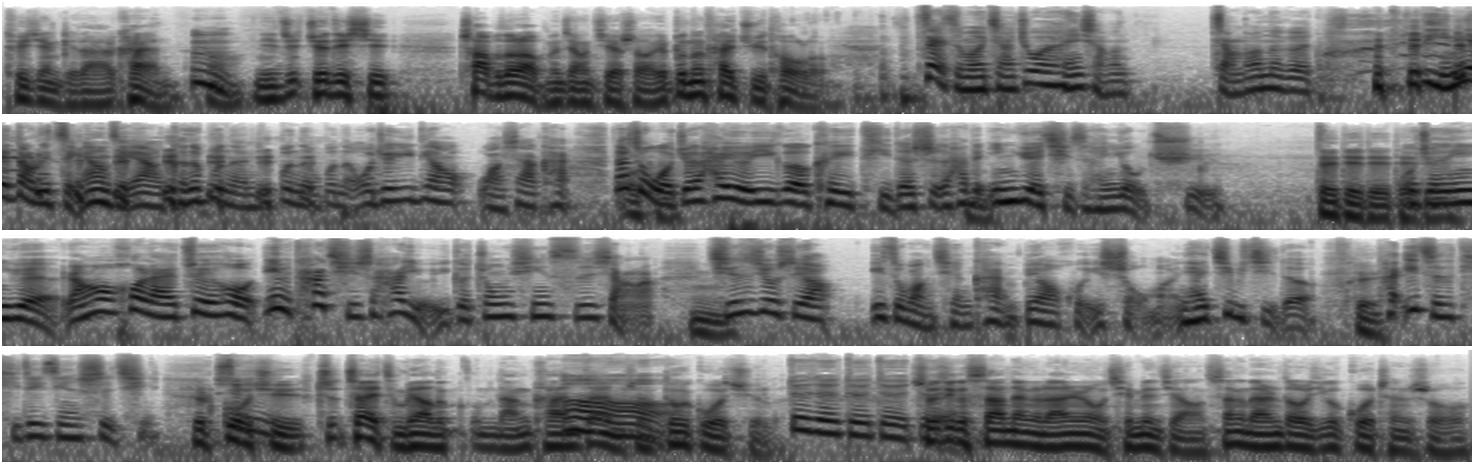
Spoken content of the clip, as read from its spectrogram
推荐给大家看。嗯，你就觉得是差不多了，我们这样介绍也不能太剧透了。再怎么讲，就会很想。讲到那个里面到底怎样怎样，可是不能不能不能，我觉得一定要往下看。但是我觉得还有一个可以提的是，它的音乐其实很有趣。对对对对，我觉得音乐。然后后来最后，因为他其实他有一个中心思想啊，其实就是要一直往前看，不要回首嘛。你还记不记得？他一直在提这件事情。就是过去再怎么样的难堪，再怎么样都过去了。对对对对。所以这个三个男人，我前面讲，三个男人都有一个过程的时候，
